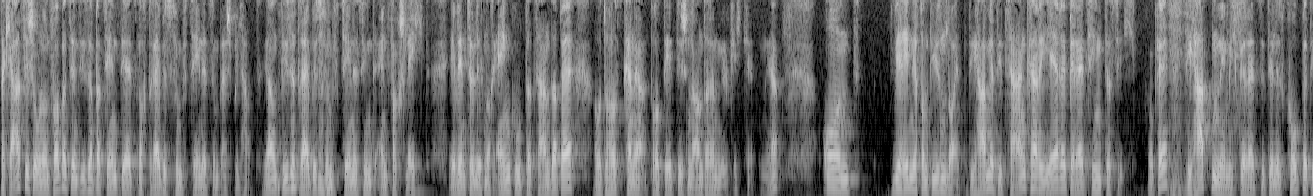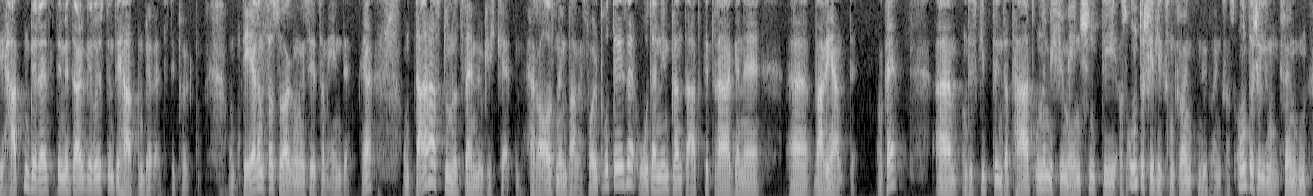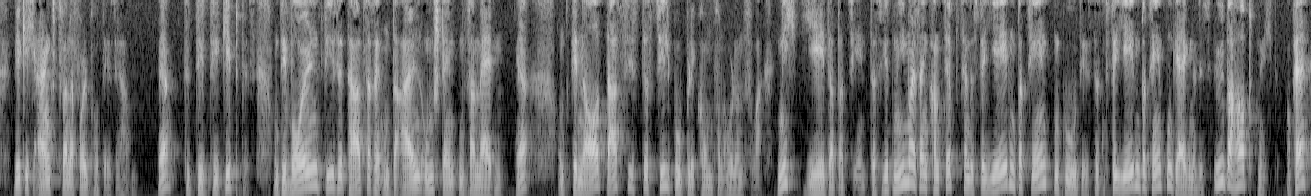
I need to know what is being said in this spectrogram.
der klassische All-on-4-Patient ist ein Patient, der jetzt noch drei bis fünf Zähne zum Beispiel hat. Ja, und diese drei bis mhm. fünf Zähne sind einfach schlecht. Eventuell ist noch ein guter Zahn dabei, aber du hast keine prothetischen anderen Möglichkeiten. Ja, und wir reden ja von diesen Leuten. Die haben ja die Zahnkarriere bereits hinter sich. Okay? Die hatten nämlich bereits die Teleskope, die hatten bereits die Metallgerüste und die hatten bereits die Brücken. Und deren Versorgung ist jetzt am Ende. Ja? Und da hast du nur zwei Möglichkeiten. Herausnehmbare Vollprothese oder eine implantatgetragene äh, Variante. Okay? Ähm, und es gibt in der Tat unheimlich viele Menschen, die aus unterschiedlichsten Gründen übrigens, aus unterschiedlichen Gründen wirklich Angst vor einer Vollprothese haben. Ja, die, die, gibt es. Und die wollen diese Tatsache unter allen Umständen vermeiden. Ja, und genau das ist das Zielpublikum von All on 4. Nicht jeder Patient. Das wird niemals ein Konzept sein, das für jeden Patienten gut ist, das für jeden Patienten geeignet ist. Überhaupt nicht. Okay?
